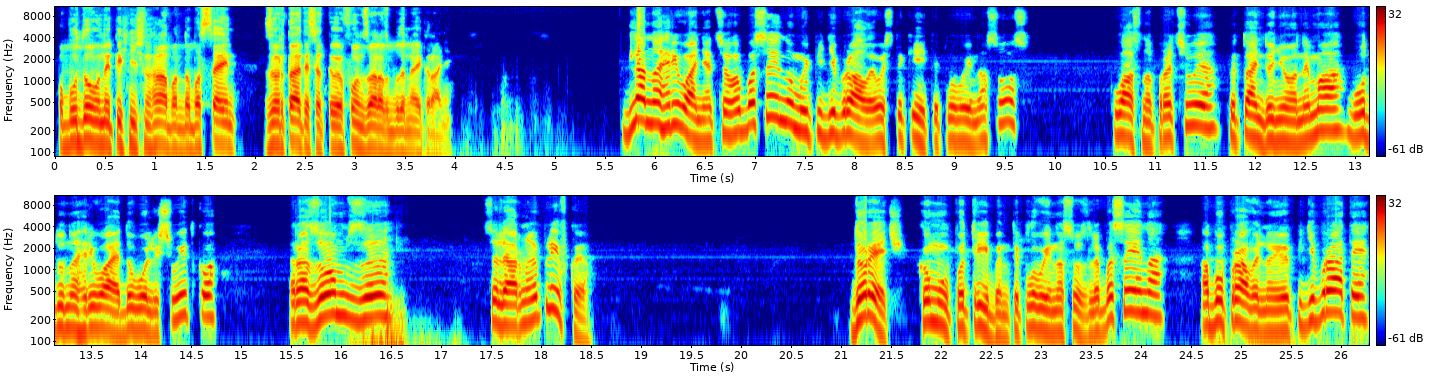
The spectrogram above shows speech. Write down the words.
побудований технічно грамотно басейн, звертайтеся, телефон зараз буде на екрані. Для нагрівання цього басейну ми підібрали ось такий тепловий насос. Класно працює, питань до нього нема. Воду нагріває доволі швидко разом з солярною плівкою. До речі, кому потрібен тепловий насос для басейна або правильно його підібрати,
